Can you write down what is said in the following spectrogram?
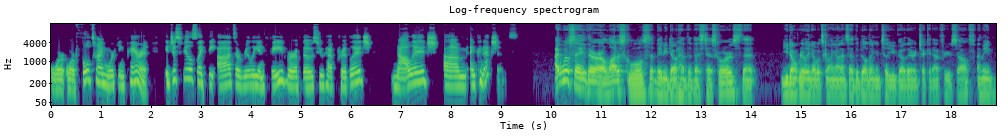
or or full-time working parent it just feels like the odds are really in favor of those who have privilege knowledge um, and connections i will say there are a lot of schools that maybe don't have the best test scores that you don't really know what's going on inside the building until you go there and check it out for yourself. I mean,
